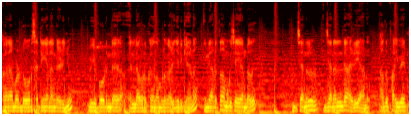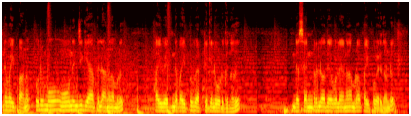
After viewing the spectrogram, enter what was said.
അങ്ങനെ നമ്മൾ ഡോർ സെറ്റിംഗ് എല്ലാം കഴിഞ്ഞു. വി ബോർഡിന്റെ എല്ലാ വർക്കും നമ്മൾ കഴിഞ്ഞിരിക്കുകയാണ്. ഇനി അടുത്ത് നമുക്ക് ചെയ്യേണ്ടത് ജനൽ ജനലിന്റെ അഴിയാണ്. അത് ഫൈവ് എയ്റ്റിന്റെ പൈപ്പാണ് ഒരു മൂ മൂന്നിഞ്ച് ഗ്യാപ്പിലാണ് നമ്മൾ ഫൈവ് എയ്റ്റിന്റെ പൈപ്പ് വെർട്ടിക്കൽ കൊടുക്കുന്നത്. ഇതിന്റെ സെന്ററിലും അതേപോലെ തന്നെ നമ്മുടെ പൈപ്പ് വരുന്നുണ്ട്.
